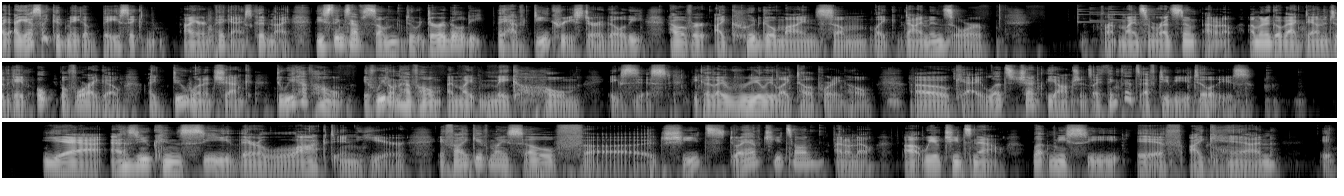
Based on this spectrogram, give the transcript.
I, I guess I could make a basic iron pickaxe, couldn't I? These things have some durability. They have decreased durability. However, I could go mine some like diamonds or mine some redstone? I don't know. I'm going to go back down into the cave. Oh, before I go, I do want to check, do we have home? If we don't have home, I might make home exist because I really like teleporting home. Okay, let's check the options. I think that's FTB utilities. Yeah, as you can see, they're locked in here. If I give myself uh, cheats, do I have cheats on? I don't know. Uh, we have cheats now. Let me see if I can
